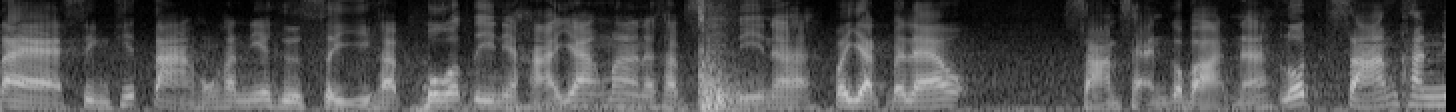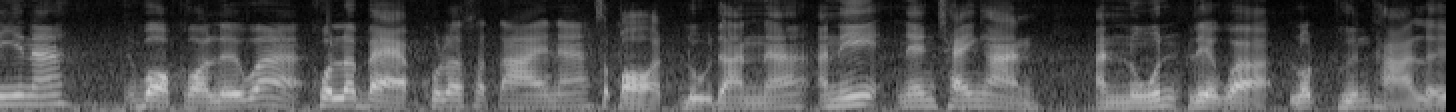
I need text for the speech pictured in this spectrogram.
แต่สิ่งที่ต่างของคันนี้คือสีครับ ปกติเนี่ยหายากมากนะครับ สีนี้นะ ประหยัดไปแล้ว 3 0 0แสนกว่าบาทนะ รถ 3 คันนี้นะ บอกก่อนเลยว่าคนละแบบคนละสไตล์นะ สปอร์ตดุดันนะ อันนี้เน้นใช้งานอันนู้นเรียกว่ารถพื้นฐานเลย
